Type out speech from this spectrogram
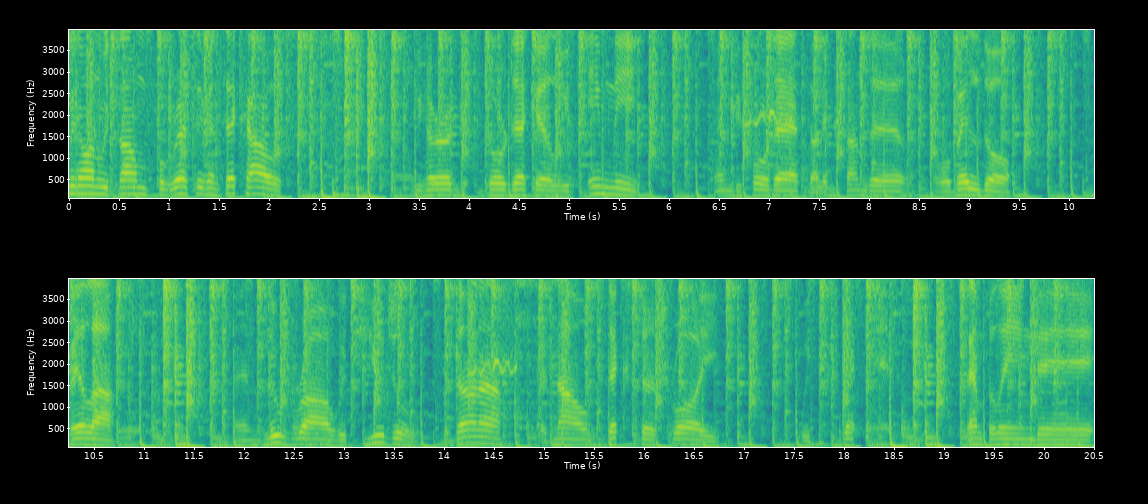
Moving on with some progressive and tech house. We heard Dor Dekel with Immni, and before that Alexander Robledo, Bella, and LOVRA with Hugel, Madonna, and now Dexter Troy with Sweat, sampling the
